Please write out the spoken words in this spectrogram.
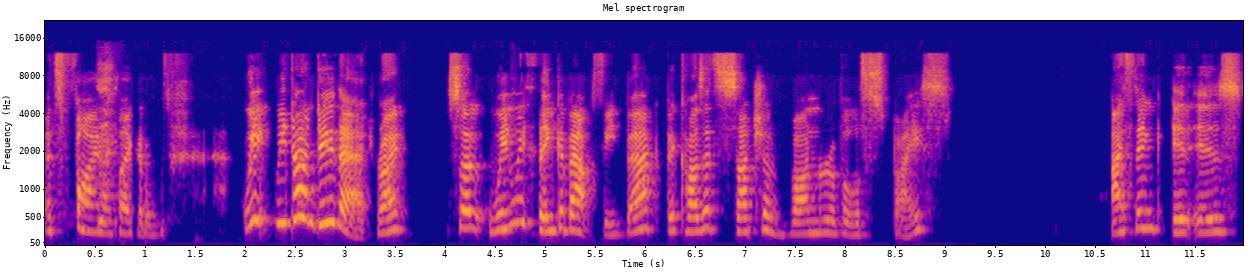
It's fine. I'll take it all. We we don't do that, right? So when we think about feedback, because it's such a vulnerable space, I think it is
